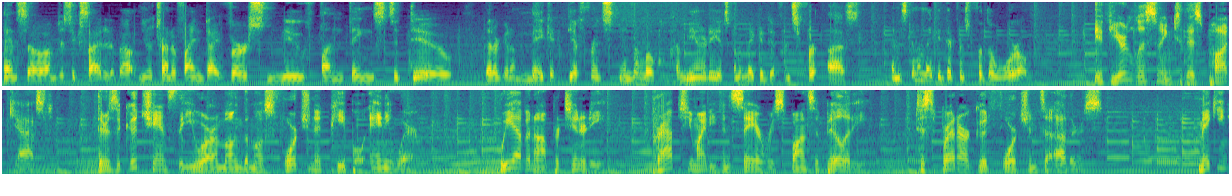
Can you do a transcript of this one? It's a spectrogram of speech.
And so I'm just excited about, you know, trying to find diverse, new, fun things to do that are going to make a difference in the local community. It's going to make a difference for us, and it's going to make a difference for the world. If you're listening to this podcast, there's a good chance that you are among the most fortunate people anywhere. We have an opportunity, perhaps you might even say a responsibility, to spread our good fortune to others. Making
